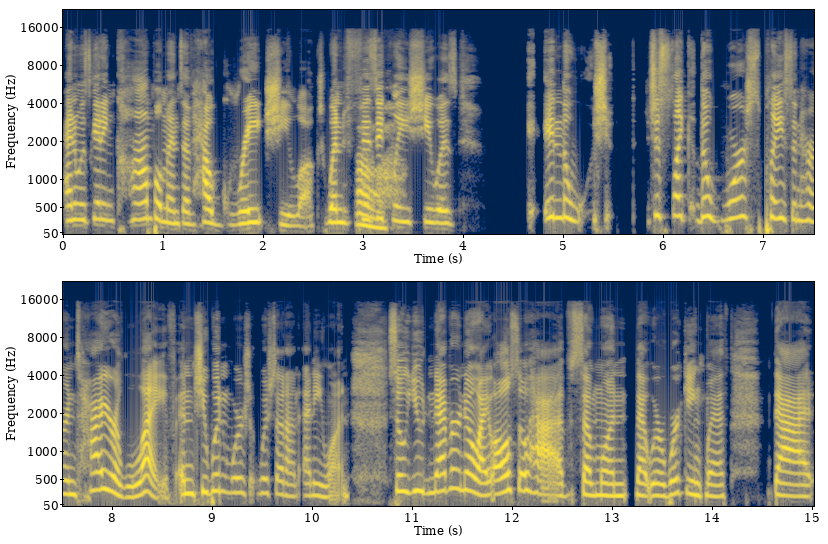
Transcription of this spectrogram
and was getting compliments of how great she looked when physically oh. she was in the she, just like the worst place in her entire life and she wouldn't wish, wish that on anyone so you never know i also have someone that we're working with that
